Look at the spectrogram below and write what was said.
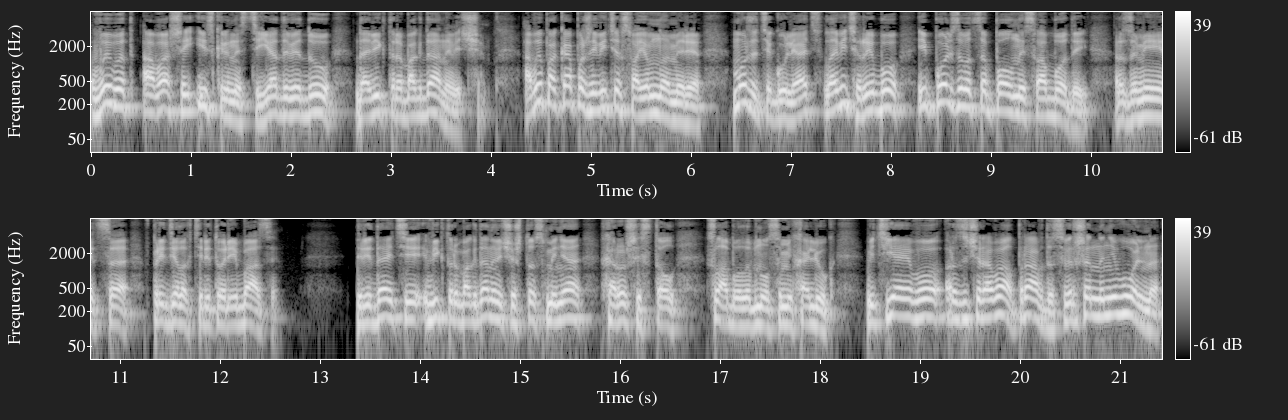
Вывод о вашей искренности я доведу до Виктора Богдановича. А вы пока поживите в своем номере. Можете гулять, ловить рыбу и пользоваться полной свободой. Разумеется, в пределах территории базы. «Передайте Виктору Богдановичу, что с меня хороший стол», — слабо улыбнулся Михалюк. «Ведь я его разочаровал, правда, совершенно невольно,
